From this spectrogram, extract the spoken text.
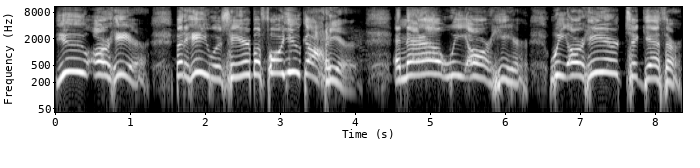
You are here, but He was here before you got here. And now we are here. We are here together.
